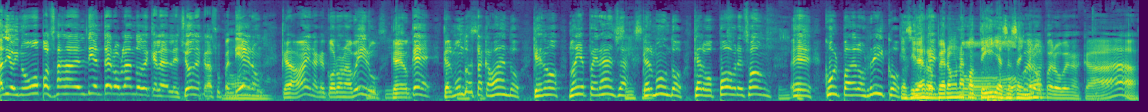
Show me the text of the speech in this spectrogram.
Adiós, y no vamos a pasar el día entero hablando de que las elecciones, que las suspendieron, que la vaina, que el coronavirus, que, que el mundo está acabando, que no, no hay esperanza, que el mundo, que los pobres son eh, culpa de los ricos. Que si le rompieron una cotilla a ese señor. Pero, pero, ven acá,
